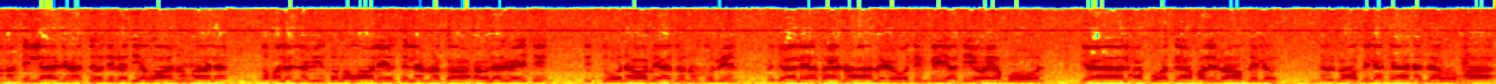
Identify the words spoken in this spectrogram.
عن عبد الله بن مسعود رضي الله عنه قال دخل النبي صلى الله عليه وسلم مكة وحول البيت. ستون ومائة نصب. فجعل يطعنها بعود في يده ويقول جاء الحق وزهق الباطل. ان الباطل كان زهوقا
